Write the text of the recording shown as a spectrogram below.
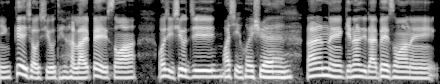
迎继续收听来爬山，我是秀芝，我是慧萱。咱呢今仔日来爬山呢。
